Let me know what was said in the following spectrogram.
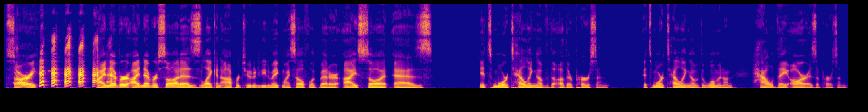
Sorry. I never I never saw it as like an opportunity to make myself look better. I saw it as it's more telling of the other person. It's more telling of the woman on how they are as a person.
